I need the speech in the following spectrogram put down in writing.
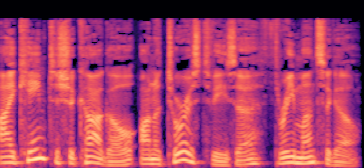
I came to Chicago on a tourist visa three months ago.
